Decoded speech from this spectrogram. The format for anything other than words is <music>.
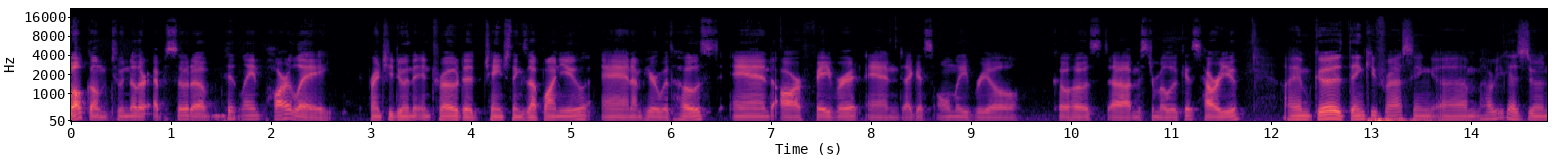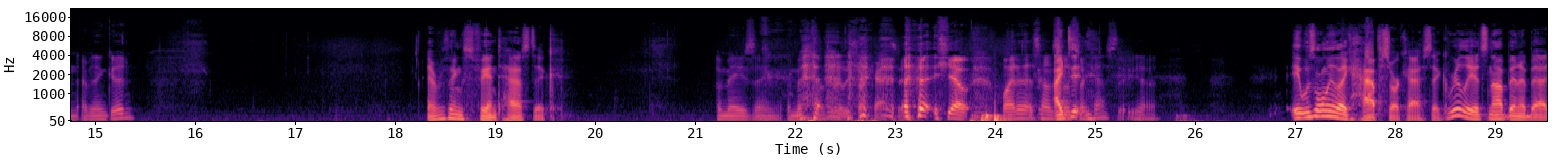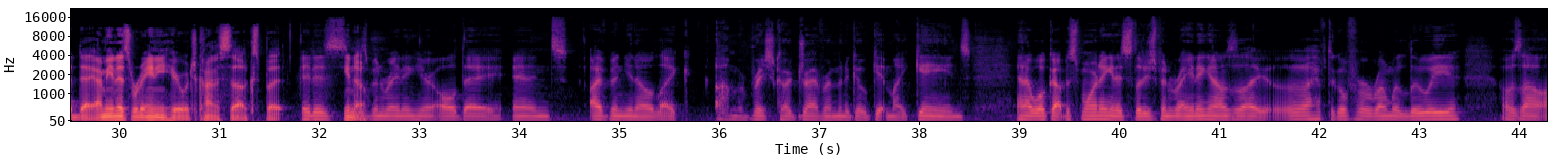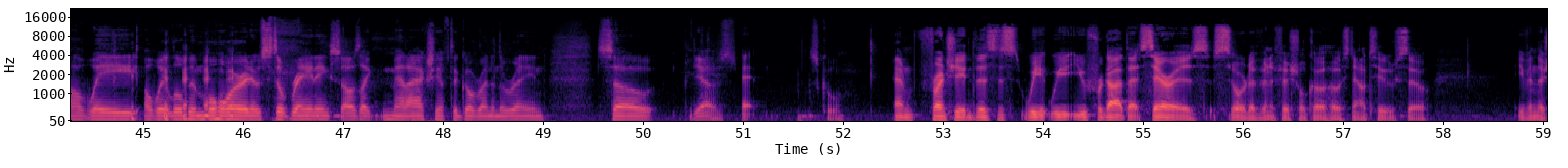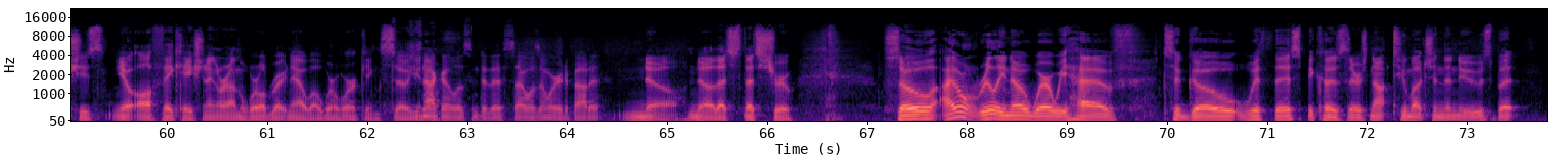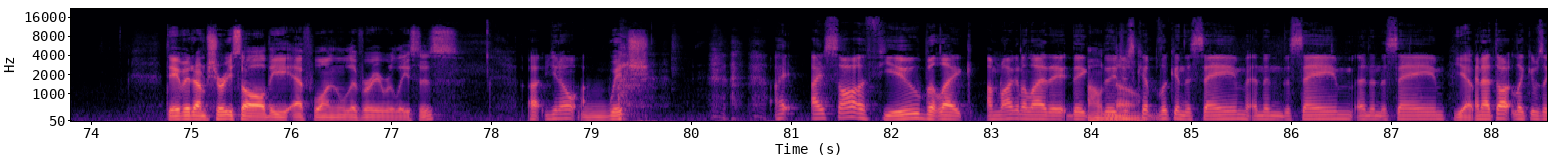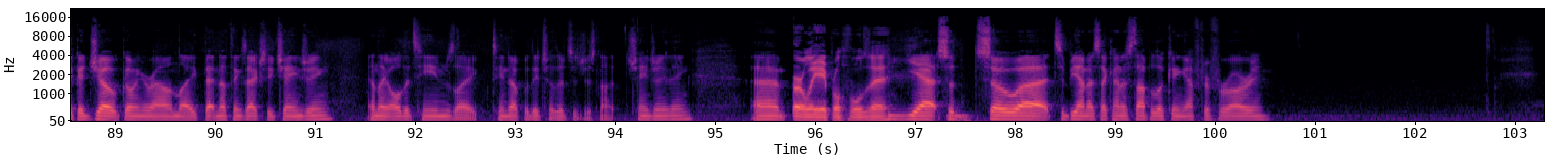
welcome to another episode of Pit Lane Parlay. Frenchie doing the intro to change things up on you, and I'm here with host and our favorite and I guess only real co-host, uh, Mr. Malukas. How are you? I am good. Thank you for asking. Um, how are you guys doing? Everything good? Everything's fantastic. Amazing. <laughs> That was really sarcastic. <laughs> yeah. Why did that sound so I did- sarcastic? Yeah. It was only like half sarcastic. Really, it's not been a bad day. I mean, it's rainy here, which kind of sucks, but It is. You know. It's been raining here all day, and I've been, you know, like I'm a race car driver. I'm gonna go get my gains. And I woke up this morning, and it's literally just been raining, and I was like, I have to go for a run with Louie. I was, I'll, I'll wait. I'll wait a little bit <laughs> more, and it was still raining, so I was like, man, I actually have to go run in the rain. So yeah, it was, eh. it was cool. And Frenchie, this is we, we you forgot that Sarah is sort of an official co-host now too. So even though she's you know off vacationing around the world right now while we're working, so you She's know, not going to listen to this, so I wasn't worried about it. No, no, that's that's true. So I don't really know where we have to go with this because there's not too much in the news. But David, I'm sure you saw all the F1 livery releases. Uh, you know, Which I I saw a few, but like I'm not gonna lie, they they, Oh, they just kept looking the same, and then the same, and then the same. Yep. And I thought like it was like a joke going around, like that nothing's actually changing, and like all the teams like teamed up with each other to just not change anything. Um, early April Fool's Day. yeah. So so uh, to be honest, I kind of stopped looking after Ferrari.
